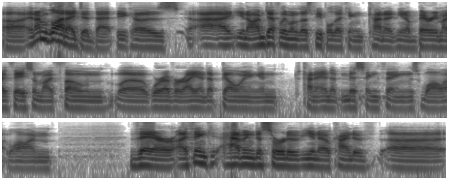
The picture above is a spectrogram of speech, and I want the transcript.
Uh, and I'm glad I did that because I, you know, I'm definitely one of those people that can kind of, you know, bury my face in my phone uh, wherever I end up going and kind of end up missing things while while I'm there. I think having to sort of, you know, kind of uh,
